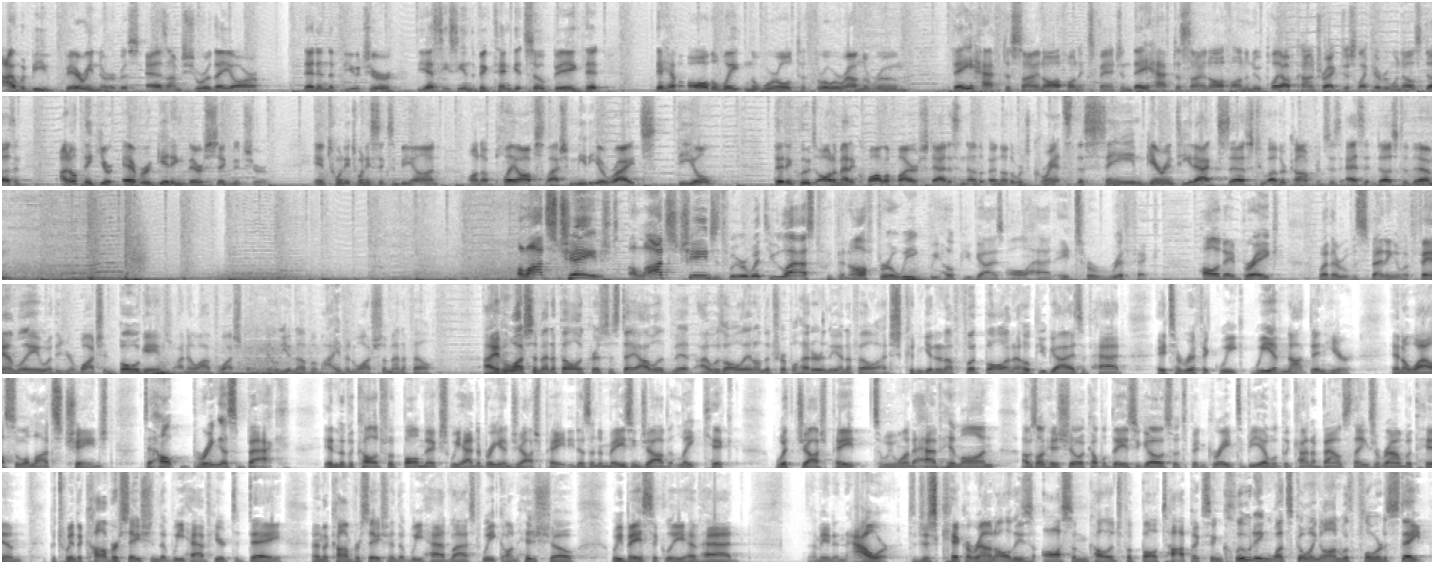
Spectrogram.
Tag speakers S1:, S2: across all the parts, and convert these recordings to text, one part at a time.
S1: I would be very nervous, as I'm sure they are, that in the future the SEC and the Big Ten get so big that they have all the weight in the world to throw around the room. They have to sign off on expansion. They have to sign off on a new playoff contract just like everyone else does. And I don't think you're ever getting their signature in 2026 and beyond on a playoff slash media rights deal that includes automatic qualifier status. In other, in other words, grants the same guaranteed access to other conferences as it does to them.
S2: A lot's changed. A lot's changed since we were with you last. We've been off for a week. We hope you guys all had a terrific holiday break, whether it was spending it with family, whether you're watching bowl games. I know I've watched a million of them. I even watched some NFL. I even watched some NFL on Christmas Day. I will admit, I was all in on the triple header in the NFL. I just couldn't get enough football, and I hope you guys have had a terrific week. We have not been here in a while, so a lot's changed. To help bring us back into the college football mix, we had to bring in Josh Pate. He does an amazing job at late kick with Josh Pate, so we wanted to have him on. I was on his show a couple days ago, so it's been great to be able to kind of bounce things around with him between the conversation that we have here today and the conversation that we had last week on his show. We basically have had I mean, an hour to just kick around all these awesome college football topics, including what's going on with Florida State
